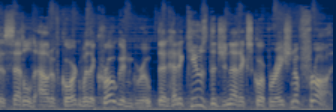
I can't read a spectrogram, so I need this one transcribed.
Has settled out of court with a Krogan group that had accused the Genetics Corporation of fraud.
